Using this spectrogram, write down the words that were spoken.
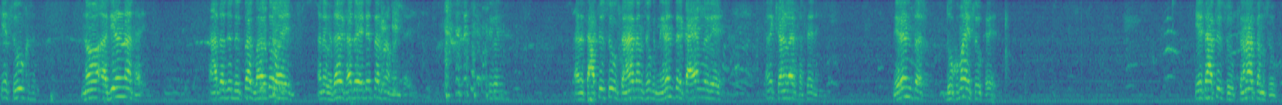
કે સુખ નો અજીર્ણ ના થાય. આ તો જો દૂધપાક ભાવતો હોય અને વધારે ખાતો એટલે તર્પણ મન થાય. અને સાચું સુખ, સનાતન સુખ નિરંતર કાયમનું રહે અને ક્ષણવાર થશે નહીં. નિરંતર દુઃખમાં સુખ રહે. એ સાચું સુખ, સનાતન સુખ.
